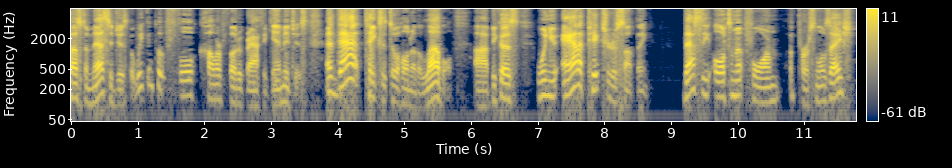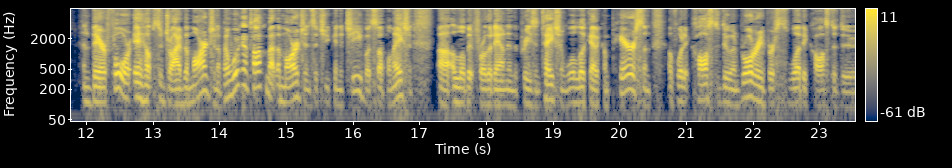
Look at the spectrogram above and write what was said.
custom messages, but we can put full color photographic images. And that takes it to a whole nother level uh, because when you add a picture to something, that's the ultimate form of personalization and therefore it helps to drive the margin up. And we're going to talk about the margins that you can achieve with sublimation uh, a little bit further down in the presentation. We'll look at a comparison of what it costs to do embroidery versus what it costs to do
